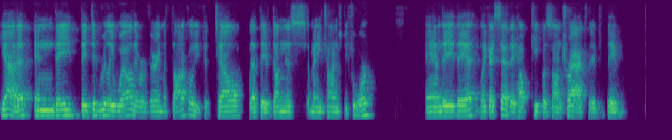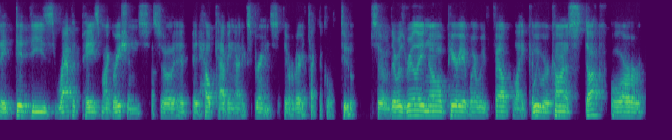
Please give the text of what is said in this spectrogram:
yeah, that and they they did really well. They were very methodical. You could tell that they've done this many times before and they they like I said they help keep us on track. They they they did these rapid pace migrations, so it it helped having that experience. They were very technical too. So there was really no period where we felt like we were kind of stuck or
